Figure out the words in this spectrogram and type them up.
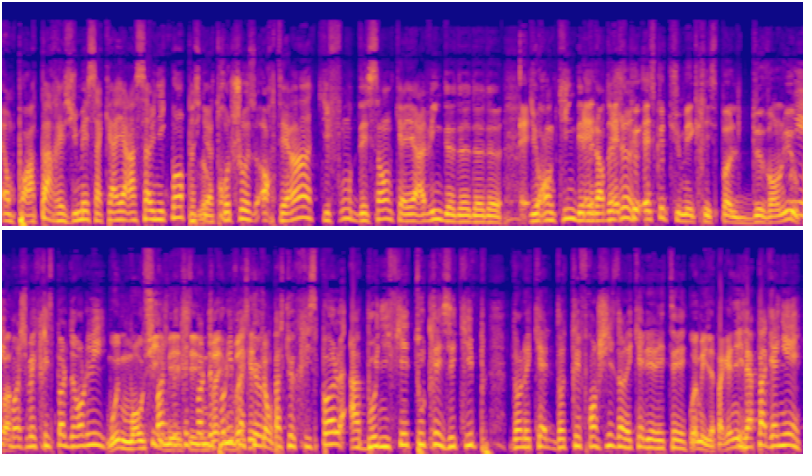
on pourra pas résumer sa carrière à ça uniquement parce qu'il y a trop de choses hors terrain qui font descendre Kyrie Irving de, de, de, de- du ranking des meneurs de Est-ce jeu. que, est-ce que tu mets Chris Paul devant lui Oui, ou pas moi je mets Chris Paul devant lui. Oui, moi aussi, Moi, je mets mais Chris c'est Paul une vraie, devant lui une vraie parce que, parce que Chris Paul a bonifié toutes les équipes dans lesquelles, toutes les franchises dans lesquelles il était. Ouais, mais il a pas gagné. Il a pas gagné.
